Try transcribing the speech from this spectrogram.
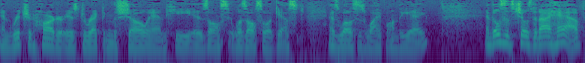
And Richard Harder is directing the show, and he is also was also a guest, as well as his wife on the Yay. And those are the shows that I have.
